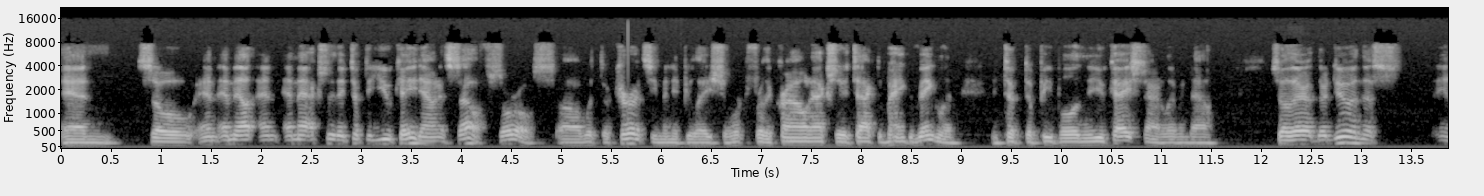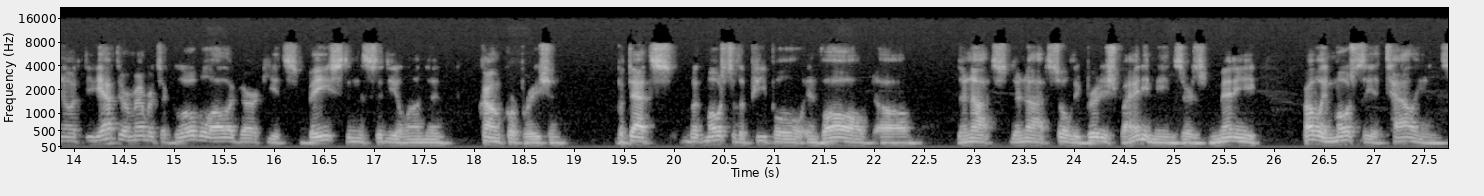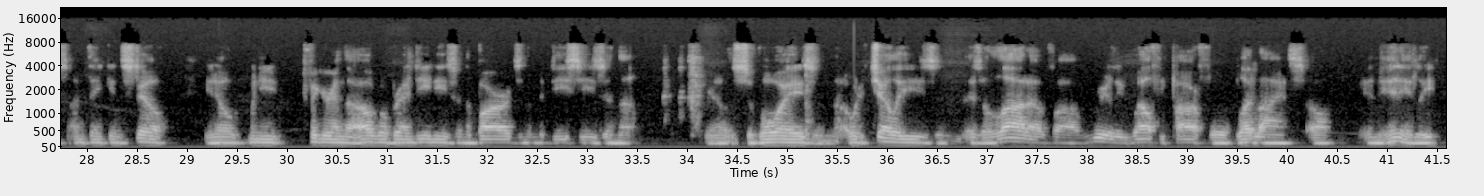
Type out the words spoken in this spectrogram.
And so, and and and and actually, they took the UK down itself. Soros, uh, with the currency manipulation, worked for the Crown, actually attacked the Bank of England and took the people in the UK started living down. So they're they're doing this you know, you have to remember it's a global oligarchy. It's based in the city of London, Crown Corporation, but that's but most of the people involved, um, they're not they're not solely British by any means. There's many, probably mostly Italians. I'm thinking still, you know, when you figure in the Aldobrandinis and the Bards and the Medicis and the you know the Savoys and the Oticellis, and there's a lot of uh, really wealthy, powerful bloodlines uh, in, in Italy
